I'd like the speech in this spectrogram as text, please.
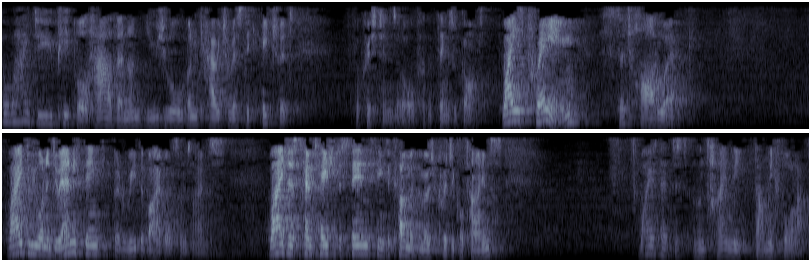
But why do people have an unusual, uncharacteristic hatred for Christians or for the things of God? Why is praying such hard work? Why do we want to do anything but read the Bible sometimes? Why does temptation to sin seem to come at the most critical times? Why is there just an untimely family fallout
